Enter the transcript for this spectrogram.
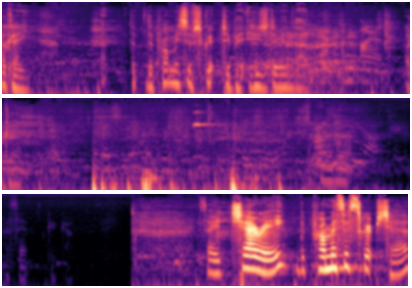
Okay. The, the promise of scripture bit, who's doing that? Okay. So, Cherry, the promise of scripture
